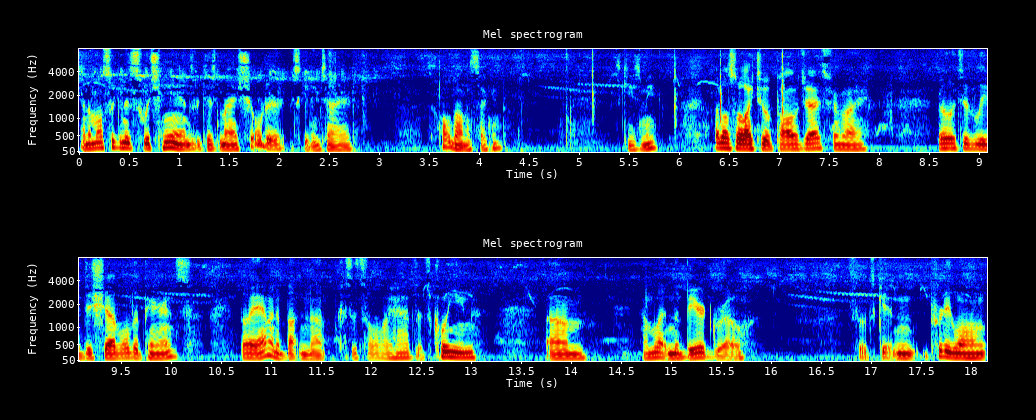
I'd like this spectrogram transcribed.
And I'm also going to switch hands because my shoulder is getting tired. Hold on a second. Excuse me. I'd also like to apologize for my relatively disheveled appearance. Though I am in a button up because it's all I have that's clean. Um, I'm letting the beard grow. So it's getting pretty long.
